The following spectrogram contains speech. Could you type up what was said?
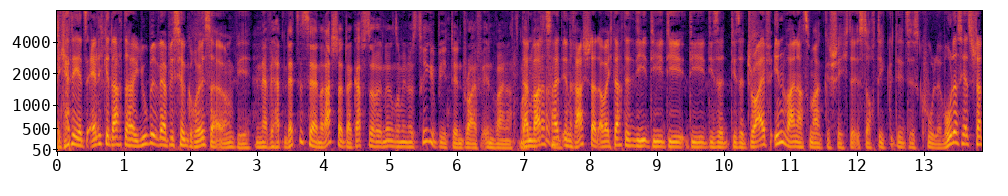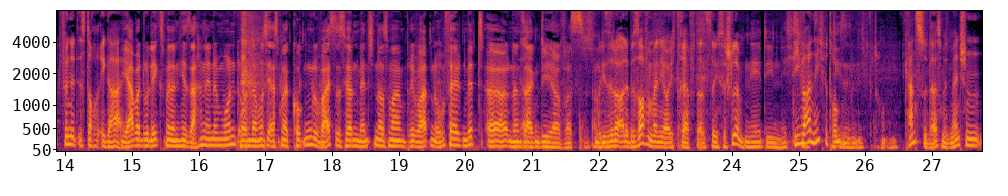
Ich hatte jetzt ehrlich gedacht, der Jubel wäre ein bisschen größer irgendwie. Na, wir hatten letztes Jahr in Rastatt, da gab es doch in irgendeinem Industriegebiet den Drive-In-Weihnachtsmarkt. Dann war das halt in Rastatt, aber ich dachte, die, die, die, die, diese, diese Drive-In-Weihnachtsmarkt-Geschichte ist doch die, die, das Coole. Wo das jetzt stattfindet, ist doch egal. Ja, aber du legst mir dann hier Sachen in den Mund und da muss ich erstmal gucken, du weißt, das hören Menschen aus meinem privaten Umfeld mit äh, und dann ja. sagen die ja, was. Aber die sind doch alle besoffen, wenn ihr euch trefft, das ist nicht so schlimm. Nee, die nicht. Die waren nicht betrunken. Die sind nicht betrunken. Kannst du das mit Menschen?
